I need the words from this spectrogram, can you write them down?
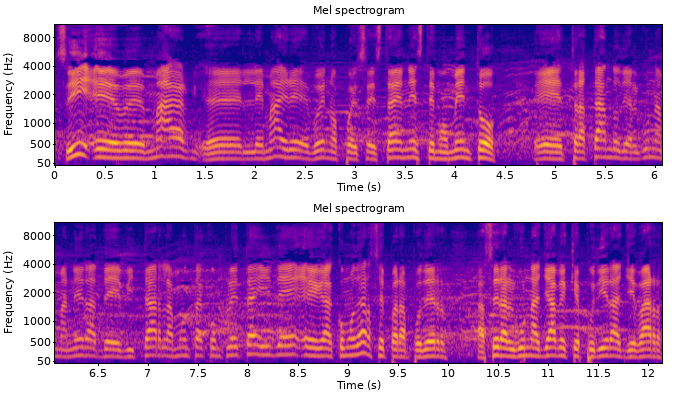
Sí, eh, Mar, eh, bueno, pues está en este momento eh, tratando de alguna manera de evitar la monta completa y de eh, acomodarse para poder hacer alguna llave que pudiera llevar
